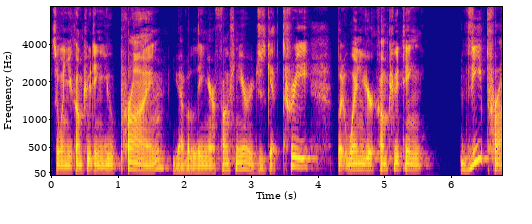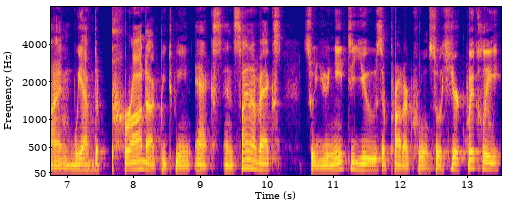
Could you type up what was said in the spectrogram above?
So when you're computing u prime, you have a linear function here, you just get 3. But when you're computing v prime, we have the product between x and sine of x, so you need to use the product rule. So here quickly,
